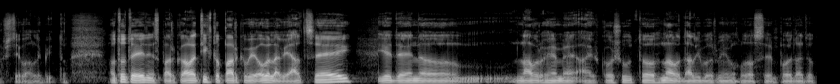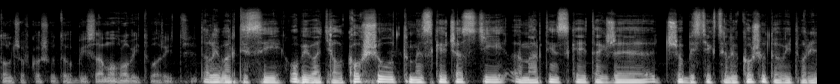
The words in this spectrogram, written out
navštevali by to. No toto je jeden z parkov, ale týchto parkov je oveľa viacej. Jeden uh, navrhujeme aj v Košútoch, no ale Dalibor by mohol zase povedať o tom, čo v Košútoch by sa mohlo vytvoriť. Dalibor, ty si obyvateľ Košút, mestskej časti Martinskej, takže čo by ste chceli chceli v Košutoch vytvoriť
